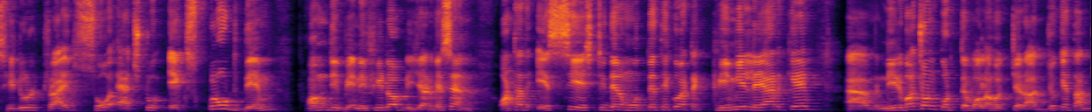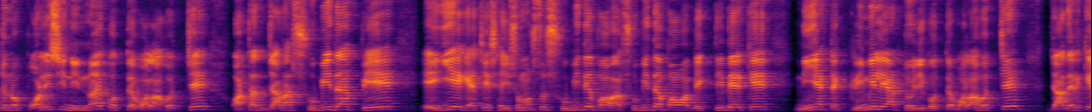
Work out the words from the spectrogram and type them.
schedule tribe so as to exclude them from the benefit of reservation অর্থাৎ এসসি এসটিদের মধ্যে থেকেও একটা ক্রিমি লেয়ারকে নির্বাচন করতে বলা হচ্ছে রাজ্যকে, তার জন্য পলিসি নির্ণয় করতে বলা হচ্ছে। অর্থাৎ যারা সুবিধা পেয়ে এগিয়ে গেছে, সেই সমস্ত সুবিধে পাওয়া, সুবিধা পাওয়া ব্যক্তিদেরকে নিয়ে একটা ক্রিমি লেয়ার তৈরি করতে বলা হচ্ছে, যাদেরকে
